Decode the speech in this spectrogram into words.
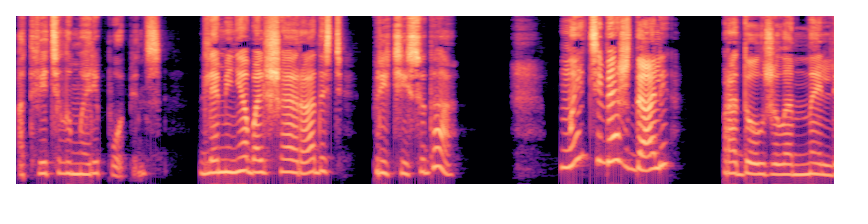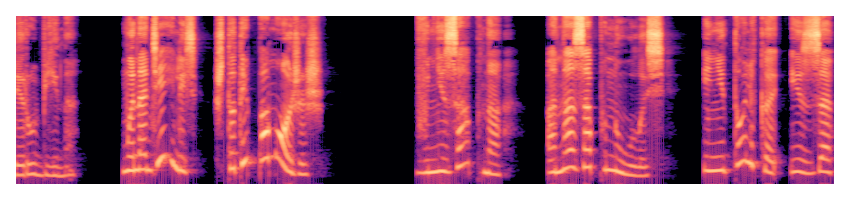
ответила Мэри Поппинс. «Для меня большая радость прийти сюда». «Мы тебя ждали», — продолжила Нелли Рубина. «Мы надеялись, что ты поможешь». Внезапно она запнулась, и не только из-за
